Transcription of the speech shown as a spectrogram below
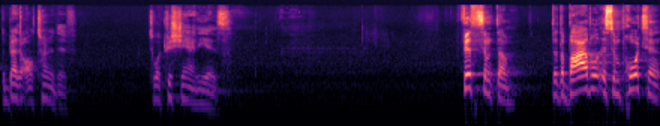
the better alternative to what Christianity is. Fifth symptom that the Bible is important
